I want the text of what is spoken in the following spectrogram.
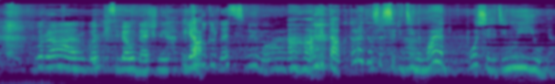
Ура! Год для тебя удачный. Итак. Я буду ждать своего. Ага. Итак, кто родился с середины мая по середину июня?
